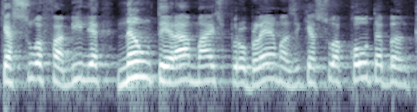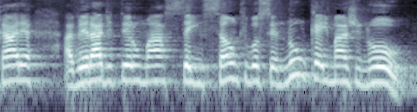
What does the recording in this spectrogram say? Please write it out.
que a sua família não terá mais problemas e que a sua conta bancária haverá de ter uma ascensão que você nunca imaginou.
